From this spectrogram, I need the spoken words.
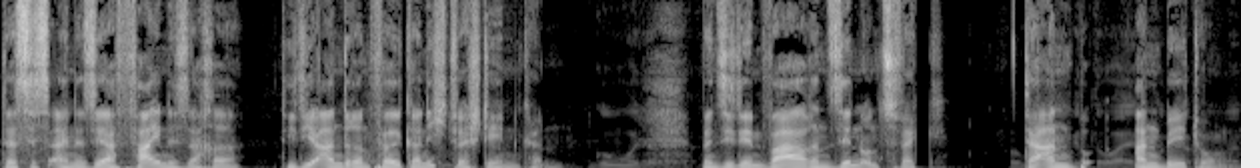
Das ist eine sehr feine Sache, die die anderen Völker nicht verstehen können. Wenn sie den wahren Sinn und Zweck der An Anbetung,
